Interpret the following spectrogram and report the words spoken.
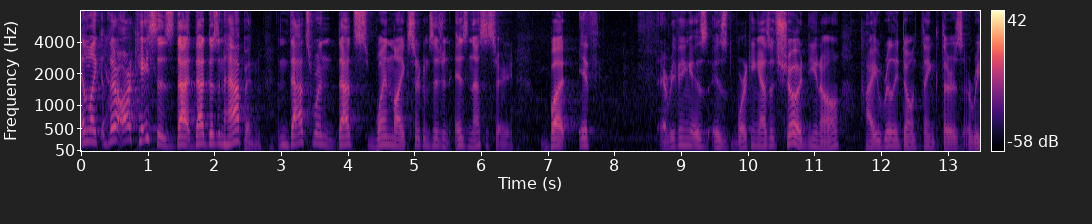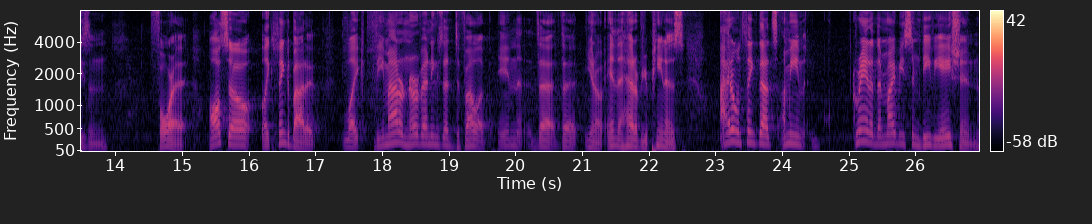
And like there are cases that that doesn't happen, and that's when that's when like circumcision is necessary. But if everything is is working as it should, you know, I really don't think there's a reason for it. Also, like think about it. Like the amount of nerve endings that develop in the the you know in the head of your penis, I don't think that's. I mean, granted there might be some deviation,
